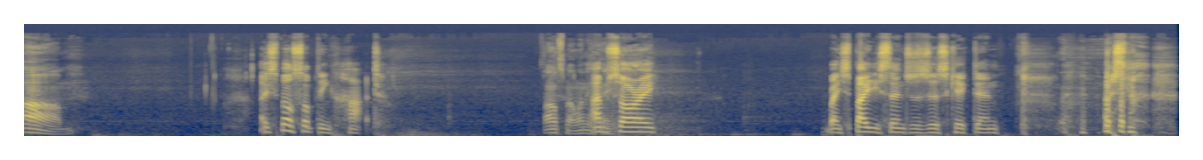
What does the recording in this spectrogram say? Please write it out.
Um, I smell something hot. I don't smell anything. I'm sorry. My spidey senses just kicked in. I sm-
